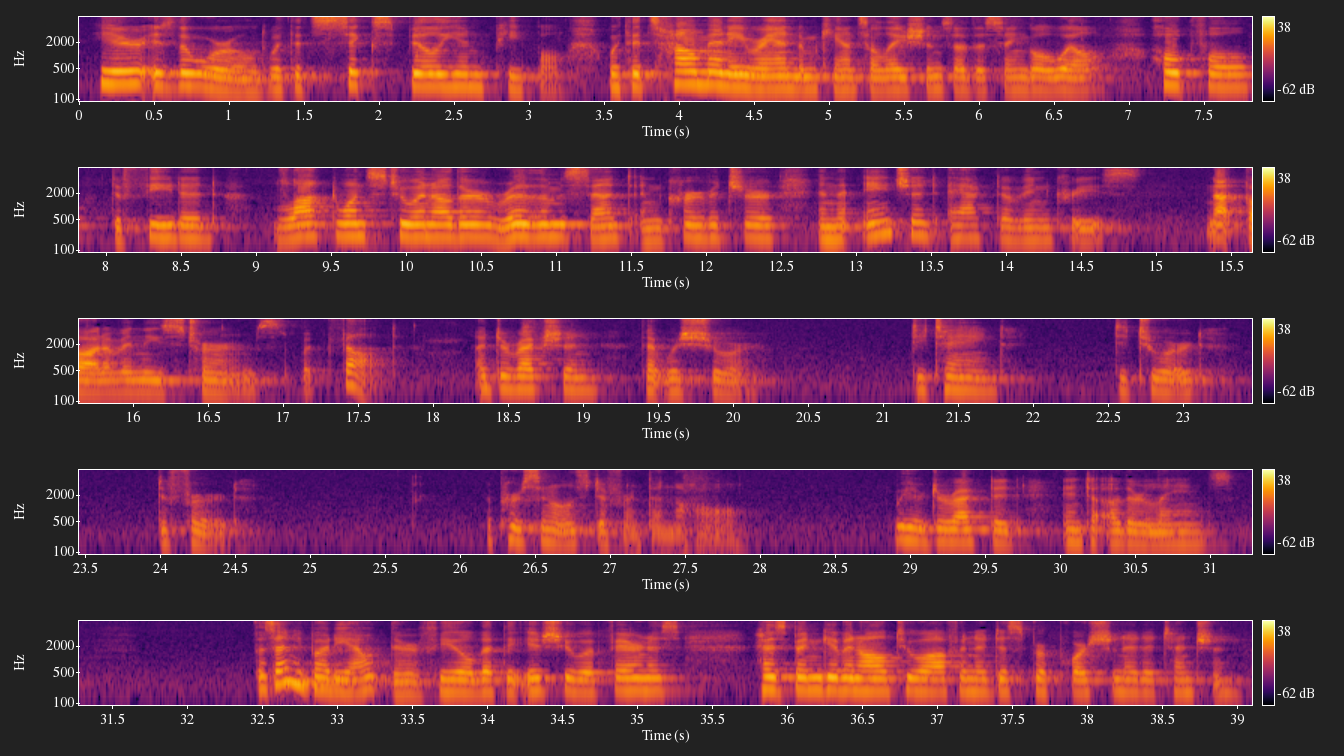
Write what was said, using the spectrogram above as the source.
here is the world with its six billion people, with its how many random cancellations of the single will, hopeful, defeated, locked once to another, rhythm, scent, and curvature in the ancient act of increase, not thought of in these terms, but felt, a direction that was sure, detained, detoured, deferred. The personal is different than the whole we are directed into other lanes. Does anybody out there feel that the issue of fairness has been given all too often a disproportionate attention?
